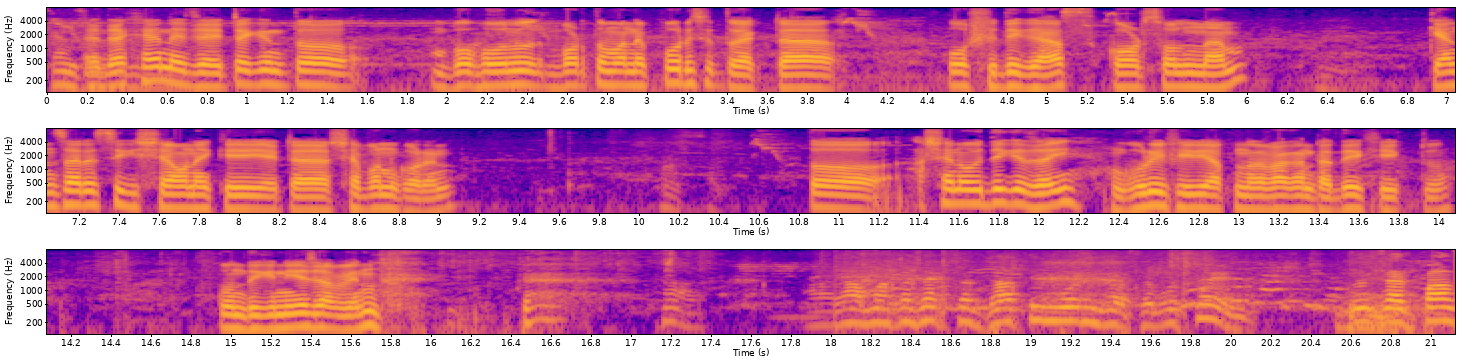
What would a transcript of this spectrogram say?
ক্যান্সার দেখেন এই যে এটা কিন্তু বহুল বর্তমানে পরিচিত একটা ঔষধি গাছ করসল নাম। ক্যান্সারের চিকিৎসা অনেকেই এটা সেবন করেন। তো আসেন ওইদিকে যাই ঘুরি ফিরি আপনার বাগানটা দেখি একটু। কোন দিকে নিয়ে যাবেন? আমার কাছে একটা জাতি মরিচ আছে বুঝছেন? দুই চার পাঁচ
